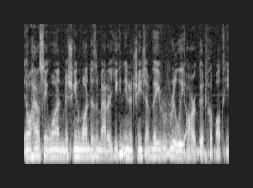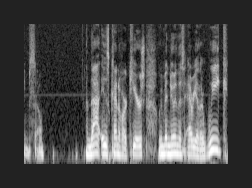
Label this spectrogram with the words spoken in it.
Ohio State won, Michigan won, doesn't matter. You can interchange them. They really are good football teams. So. And that is kind of our tiers. We've been doing this every other week.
